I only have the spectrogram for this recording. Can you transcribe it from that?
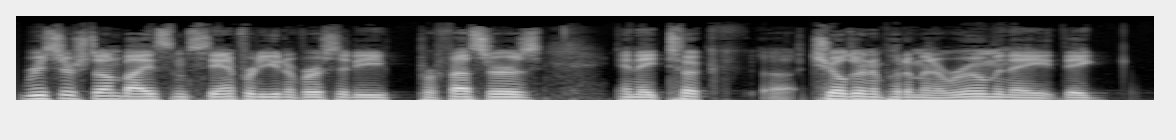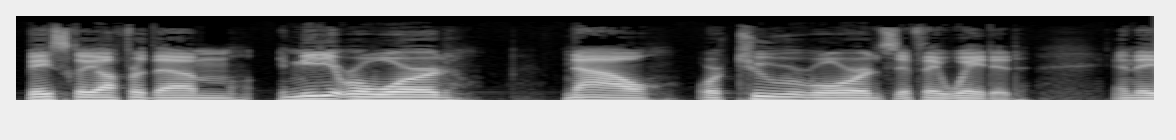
research done by some Stanford University professors, and they took uh, children and put them in a room, and they they basically offered them immediate reward now or two rewards if they waited. And they,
